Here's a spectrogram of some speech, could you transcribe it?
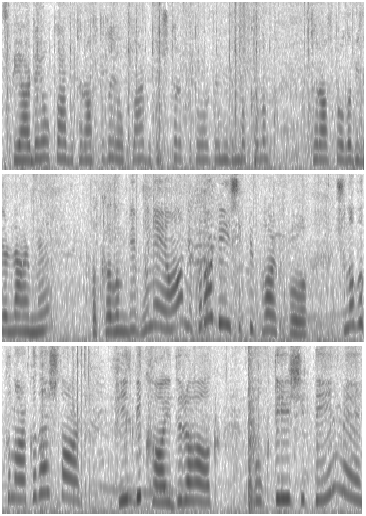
Hiçbir yerde yoklar. Bu tarafta da yoklar. Bir de şu tarafa doğru dönelim bakalım. Bu tarafta olabilirler mi? Bakalım bir bu ne ya? Ne kadar değişik bir park bu. Şuna bakın arkadaşlar. Fil bir kaydırak. Çok değişik değil mi?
